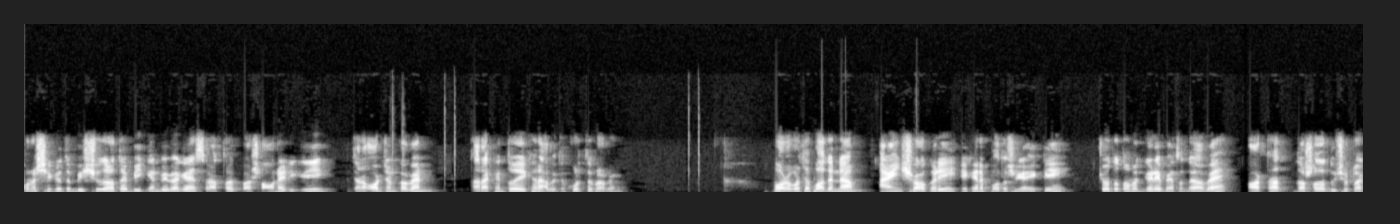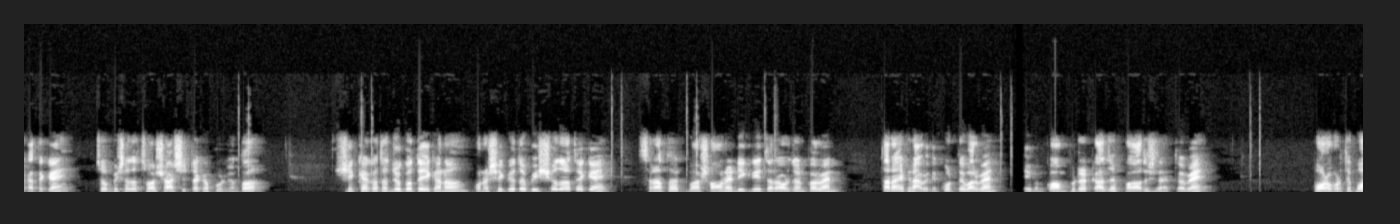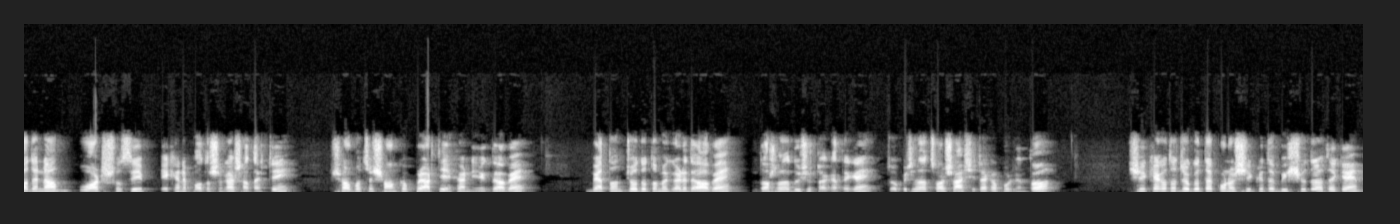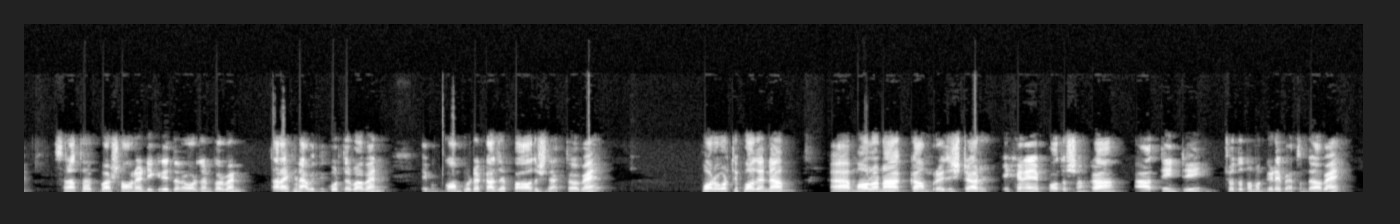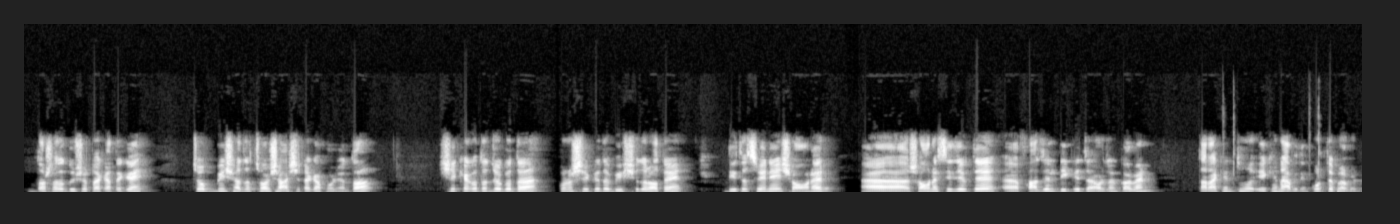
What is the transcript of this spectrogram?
কোনো স্বীকৃত বিশ্ববিদ্যালয় বিজ্ঞান বিভাগে স্নাতক বা সমানের ডিগ্রি যারা অর্জন করবেন তারা কিন্তু এখানে আবেদন করতে পারবেন। পরবর্তী পদের নাম, আইন সহকারী, এখানে পদসংখ্যা একটি চোদ্দতম গ্রেডে বেতন দেওয়া হবে, অর্থাৎ দশ হাজার দুইশো টাকা থেকে চব্বিশ হাজার ছয়শো আশি টাকা পর্যন্ত। শিক্ষাগত যোগ্যতা এখানেও, কোনো স্বীকৃত বিশ্ববিদ্যালয় থেকে স্নাতক বা সমানের ডিগ্রি যারা অর্জন করবেন, তারা এখানে আবেদন করতে পারবেন এবং কম্পিউটার কাজে পারদর্শী থাকতে হবে। পরবর্তী পদের নাম, ওয়ার্ড সচিব, এখানে পদসংখ্যা সাতাশটি সর্বোচ্চ সংখ্যক প্রার্থী এখানে নিয়োগ দেওয়া হবে। বেতন চোদ্দতম গ্রেডে দেওয়া হবে দশ হাজার দুইশো টাকা থেকে চব্বিশ হাজার ছয়শো আশি টাকা পর্যন্ত। শিক্ষাগত যোগ্যতা কোনো স্বীকৃত বিশ্ববিদ্যালয় থেকে স্নাতক বা সমানের ডিগ্রি যারা অর্জন করবেন তারা এখানে আবেদন করতে পারবেন এবং কম্পিউটার কাজে পারদর্শী থাকতে হবে। পরবর্তী পদের নাম আহ, মাওলানা কাম রেজিস্টার। এখানে পদের সংখ্যা তিনটি। চোদ্দতম গ্রেডে বেতন দেওয়া হবে। দশ হাজার দুশো টাকা থেকে চব্বিশ হাজার ছয়শো আশি টাকা পর্যন্ত। শিক্ষাগত যোগ্যতা কোনো স্বীকৃত বিশ্ববিদ্যালয় হতে দ্বিতীয় শ্রেণি সমানের সমানের সিজিপিতে ফাজিল ডিগ্রি যারা অর্জন করবেন, তারা কিন্তু এখানে আবেদন করতে পারবেন।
